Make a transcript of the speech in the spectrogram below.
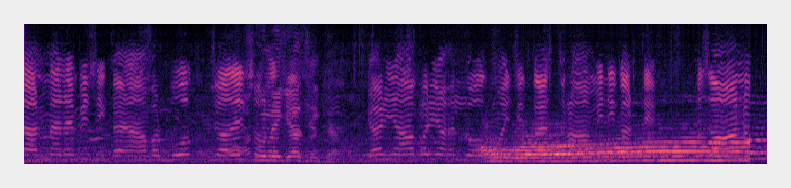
ہاں میں نے بھی سیکھا ہے یہاں پر بہت زیادہ تو نے کیا سیکھا یار یہاں پر لوگ مسجد کا احترام ہی نہیں کرتے۔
